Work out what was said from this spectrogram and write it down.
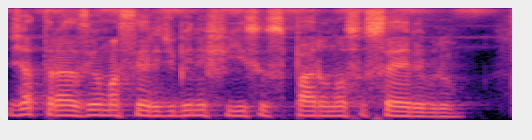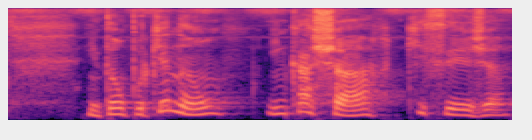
já trazem uma série de benefícios para o nosso cérebro. Então, por que não encaixar que seja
